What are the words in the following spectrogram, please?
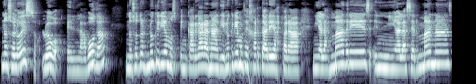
No solo eso, luego en la boda nosotros no queríamos encargar a nadie, no queríamos dejar tareas para ni a las madres, ni a las hermanas,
